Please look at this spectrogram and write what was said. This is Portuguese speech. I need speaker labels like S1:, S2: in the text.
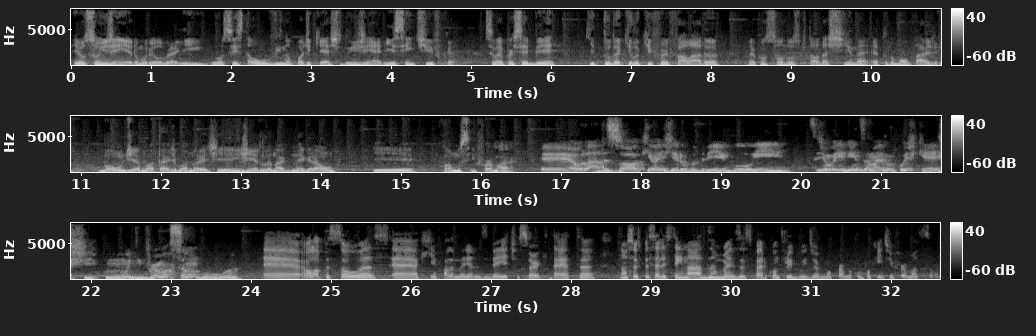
S1: Eu sou o engenheiro Murilo Braguin e você está ouvindo o podcast do Engenharia Científica. Você vai perceber que tudo aquilo que foi falado da construção do Hospital da China é tudo montagem.
S2: Bom dia, boa tarde, boa noite, engenheiro Leonardo Negrão e vamos se informar.
S3: É, olá pessoal, aqui é o engenheiro Rodrigo e sejam bem-vindos a mais um podcast com muita informação boa.
S4: É, olá pessoas, é, aqui quem fala é Mariana Zbeit, sou arquiteta, não sou especialista em nada, mas eu espero contribuir de alguma forma com um pouquinho de informação.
